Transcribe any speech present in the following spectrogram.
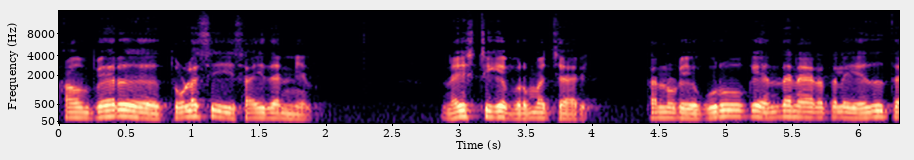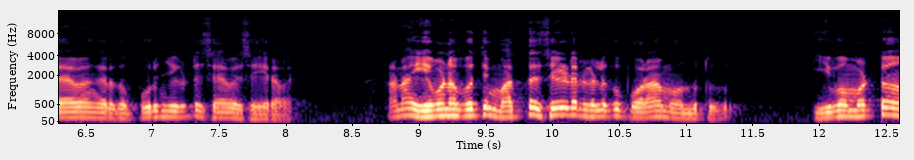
அவன் பேர் துளசி சைதன்யன். நைஷ்டிக பிரம்மச்சாரி. தன்னுடைய குருவுக்கு எந்த நேரத்தில் எது தேவைங்கிறத புரிஞ்சுக்கிட்டு சேவை செய்கிறவன் ஆனால் இவனை பற்றி மற்ற சீடர்களுக்கு பொறாமல் வந்துட்டுது. இவன் மட்டும்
